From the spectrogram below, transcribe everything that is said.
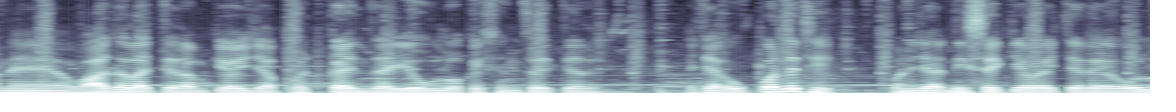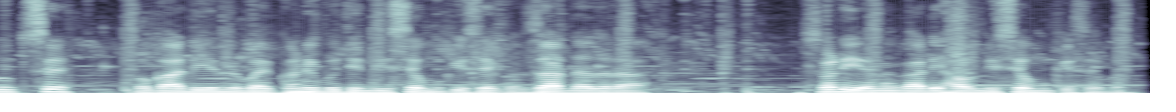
અને વાદળ અત્યારે આમ કહેવાય જ્યાં ભટકાઈને જાય એવું લોકેશન છે અત્યારે. અત્યારે ઉપર નથી, પણ જ્યાં નીચે કહેવાય અત્યારે ઓલું જ છે. તો ગાડી એમ ભાઈ ઘણી બધી નીચે મૂકી છે હજાર દાદરા ચડી અને ગાડી હાવ નીચે મૂકી છે ભાઈ.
